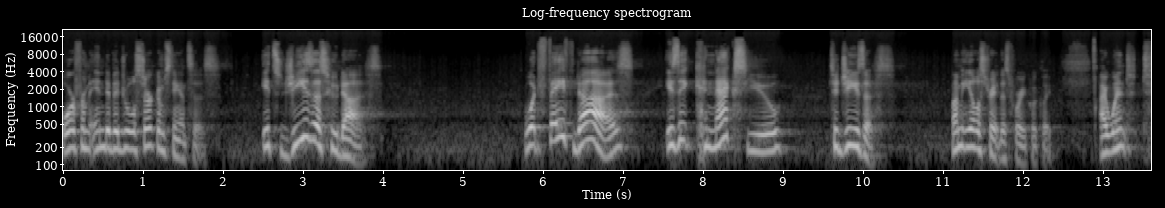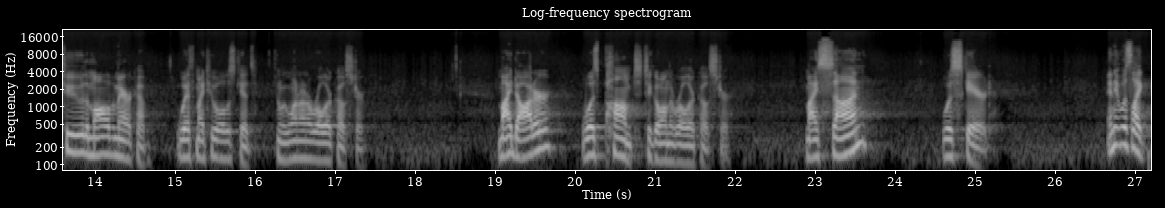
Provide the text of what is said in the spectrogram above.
or from individual circumstances. It's Jesus who does. What faith does is it connects you to Jesus. Let me illustrate this for you quickly. I went to the Mall of America with my two oldest kids, and we went on a roller coaster. My daughter was pumped to go on the roller coaster. My son was scared. And it was like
